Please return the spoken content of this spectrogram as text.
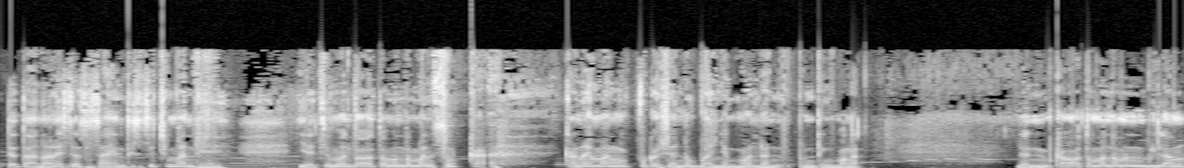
data analis, data scientist itu cuman ya cuman kalau teman-teman suka karena emang pekerjaan itu banyak banget dan penting banget. Dan kalau teman-teman bilang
